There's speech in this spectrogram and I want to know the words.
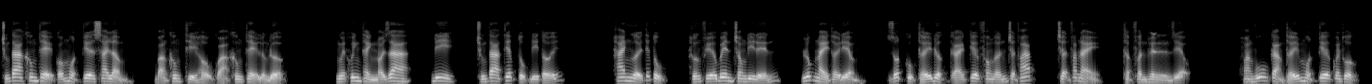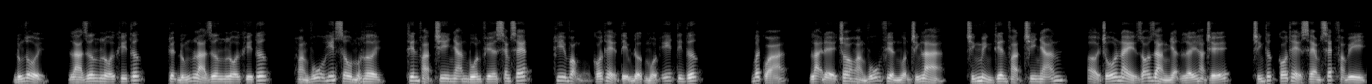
chúng ta không thể có một tia sai lầm, bằng không thì hậu quả không thể lường được. Nguyễn khuynh thành nói ra, đi, chúng ta tiếp tục đi tới. Hai người tiếp tục, hướng phía bên trong đi đến, lúc này thời điểm, rốt cục thấy được cái kia phong ấn trận pháp trận pháp này, thập phần huyền liền diệu. Hoàng vũ cảm thấy một tia quen thuộc, đúng rồi, là dương lỗi khí tức, tuyệt đúng là dương lỗi khí tức. Hoàng vũ hít sâu một hơi thiên phạt chi nhãn bốn phía xem xét, hy vọng có thể tìm được một ít tin tức. Bất quá, lại để cho hoàng vũ phiền muộn chính là, chính mình thiên phạt chi nhãn, ở chỗ này rõ ràng nhận lấy hạn chế, chính thức có thể xem xét phạm vi,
